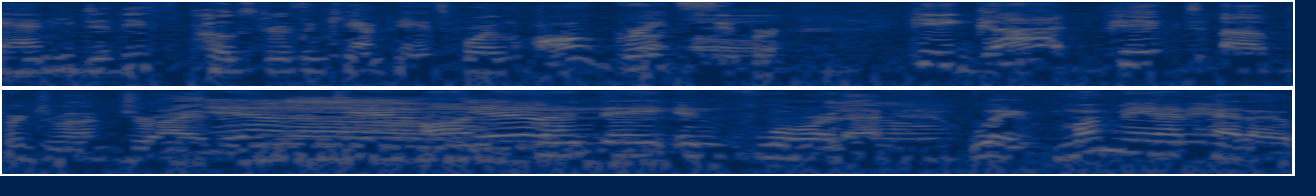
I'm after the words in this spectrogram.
And he did these posters and campaigns for them, all great super. He got picked up for drunk driving on Sunday in Florida. Wait, my man had a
